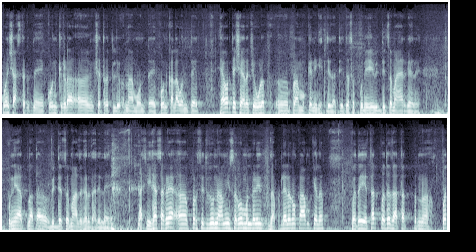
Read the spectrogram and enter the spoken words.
कोण शास्त्रज्ञ आहे? कोण क्रीडा क्षेत्रातले क्षेत्रातील नामवंत आहे? कोण कलावंत आहेत? ह्यावर त्या शहराची ओळख प्रामुख्याने घेतली जाते. जसं पुणे हे विद्येचं माहेरघर आहे तर पुण्यातलं आता विद्येचं माझं घर झालेलं आहे. अशी ह्या सगळ्या परिस्थितीतून आम्ही सर्व मंडळी झपटलेल्यानं काम केलं. पदं येतात पदं जातात पण पद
